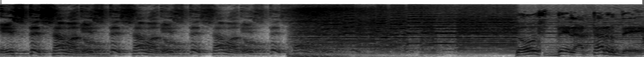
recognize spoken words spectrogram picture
Este sábado, este sábado, este sábado, este sábado. Dos de la tarde.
